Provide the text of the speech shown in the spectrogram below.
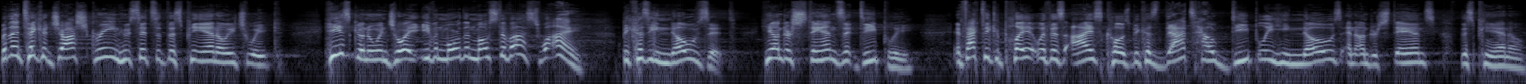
But then take a Josh Green who sits at this piano each week he's going to enjoy it even more than most of us. Why? Because he knows it, he understands it deeply. In fact, he could play it with his eyes closed because that's how deeply he knows and understands this piano.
